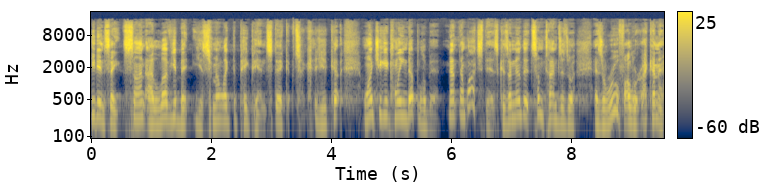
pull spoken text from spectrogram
He didn't say, son, I love you, but you smell like the pig pen stick. Why don't you get cleaned up a little bit? Now, now watch this, because I know that sometimes as a, as a rule follower, I kind of,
